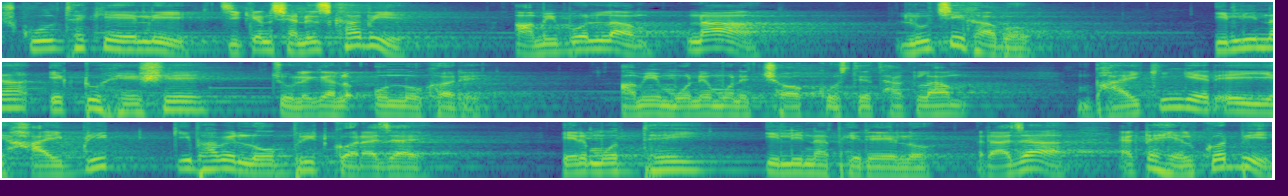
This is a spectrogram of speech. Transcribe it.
স্কুল থেকে এলি চিকেন স্যান্ডউইচ খাবি? আমি বললাম, না, লুচি খাব। ইলিনা একটু হেসে চলে গেল অন্য ঘরে। আমি মনে মনে ছক কষতে থাকলাম, ভাইকিংয়ের এই হাইব্রিড কীভাবে লো ব্রিড করা যায়? এর মধ্যেই ইলিনা ফিরে এলো, রাজা, একটা হেল্প করবি?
